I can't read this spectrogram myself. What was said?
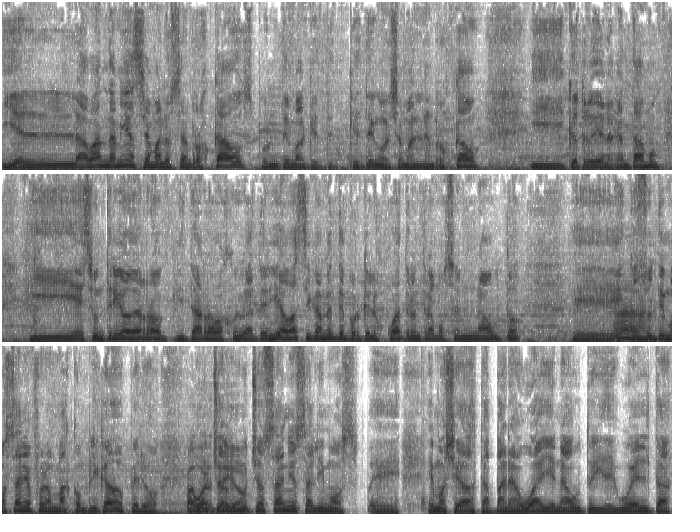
Y el- la banda mía se llama Los Enroscados, por un tema que, te- que tengo que se llama El Enroscado, y que otro día la cantamos. Y es un trío de rock, guitarra, bajo y batería, básicamente porque los cuatro entramos en un auto. Eh, Ah. Estos últimos años fueron más complicados, pero Power muchos, trio. muchos años salimos, eh, hemos llegado hasta Paraguay en auto y de vuelta.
